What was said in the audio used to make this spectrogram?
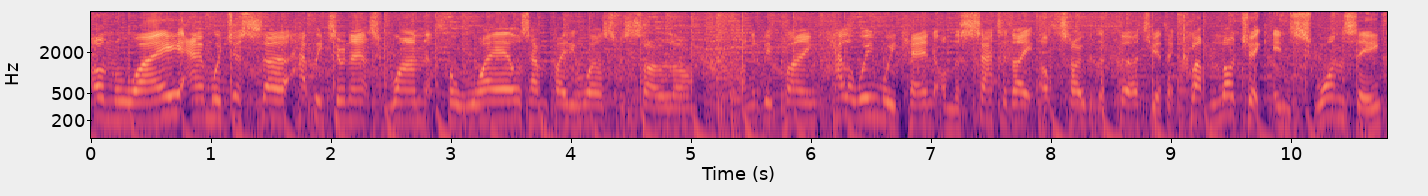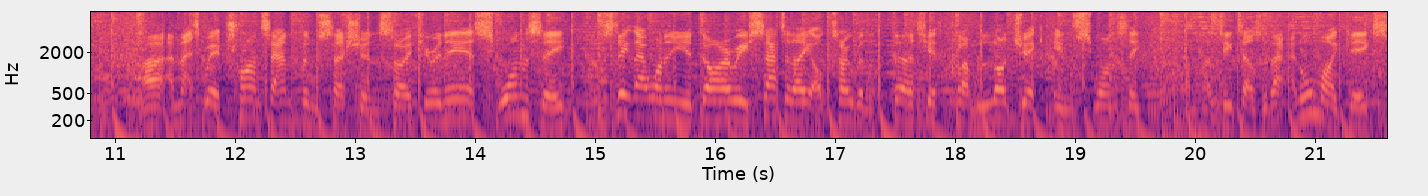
on the way, and we're just uh, happy to announce one for Wales. Haven't played in Wales for so long. I'm going to be playing Halloween weekend on the Saturday, October the 30th at Club Logic in Swansea, uh, and that's where Trance Anthem session. So if you're in near Swansea, stick that one in your diary. Saturday, October the 30th, Club Logic in Swansea. And I have details of that and all my gigs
